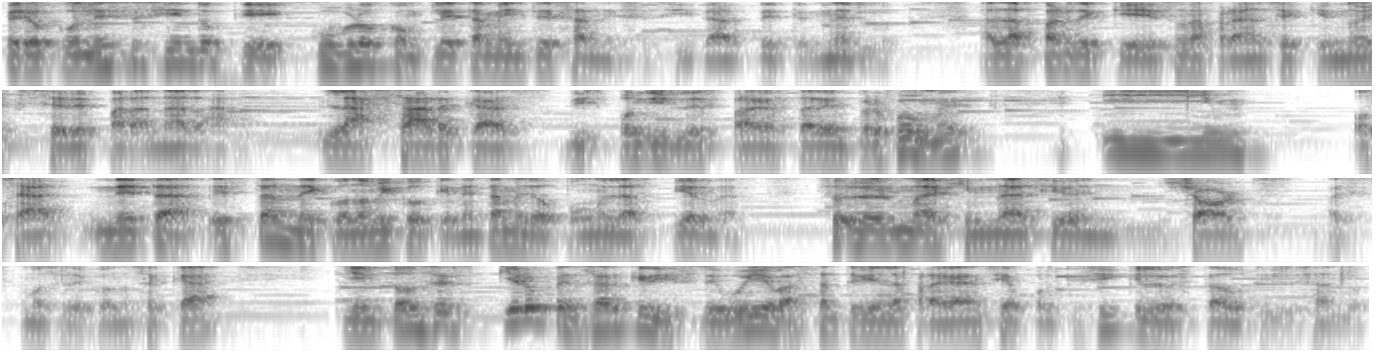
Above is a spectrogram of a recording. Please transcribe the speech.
pero con este siento que cubro completamente esa necesidad de tenerlo. A la par de que es una fragancia que no excede para nada las arcas disponibles para gastar en perfumes. Y o sea, neta, es tan económico que neta me lo pongo en las piernas. Suelo irme al gimnasio en shorts, así es como se le conoce acá. Y entonces quiero pensar que distribuye bastante bien la fragancia porque sí que lo he estado utilizando.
